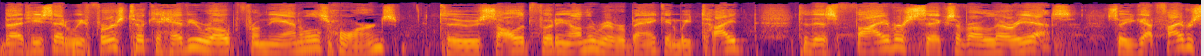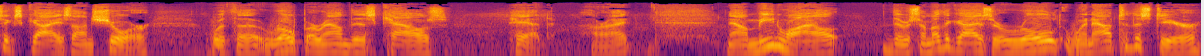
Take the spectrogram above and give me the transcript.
But he said we first took a heavy rope from the animal's horns to solid footing on the riverbank, and we tied to this five or six of our lariats. So you got five or six guys on shore with a rope around this cow's head. All right. Now, meanwhile, there were some other guys that rolled, went out to the steer.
